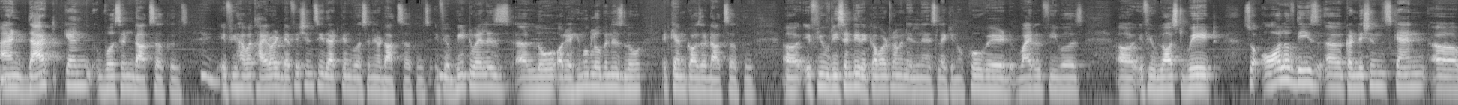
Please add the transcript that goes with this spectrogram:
and that can worsen dark circles. If you have a thyroid deficiency that can worsen your dark circles. If your b12 is uh, low or your hemoglobin is low it can cause a dark circle. Uh, if you recently recovered from an illness like you know covid viral fevers uh, if you've lost weight so all of these uh, conditions can uh,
